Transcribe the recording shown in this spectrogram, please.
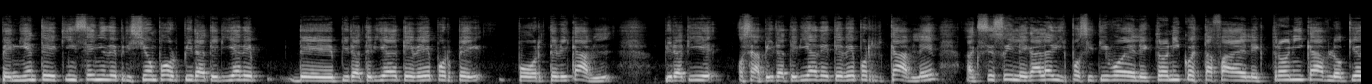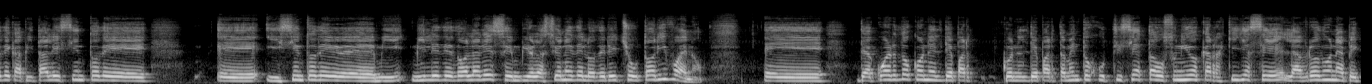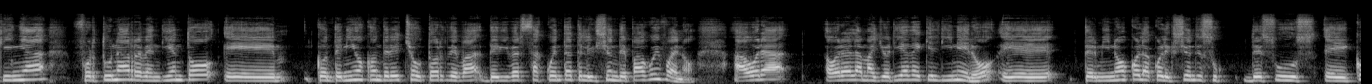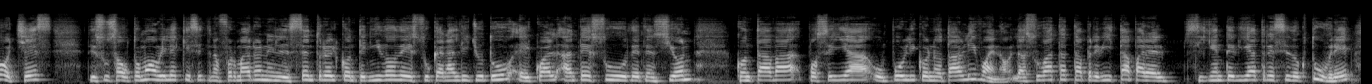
pendiente de 15 años de prisión por piratería de, piratería de TV por, por TV cable, o sea, piratería de TV por cable, acceso ilegal a dispositivos electrónicos, estafa electrónica, bloqueo de capitales, cientos de eh, y cientos de miles de dólares en violaciones de los derechos de autor y bueno, eh, de acuerdo con el departamento con el Departamento de Justicia de Estados Unidos, Carrasquilla se labró de una pequeña fortuna revendiendo eh, contenidos con derecho autor de, diversas cuentas de televisión de pago. Y bueno, ahora, ahora la mayoría de aquel dinero eh, terminó con la colección de, de sus eh, coches, de sus automóviles que se transformaron en el centro del contenido de su canal de YouTube, el cual antes de su detención contaba, poseía un público notable y bueno, la subasta está prevista para el siguiente día 13 de octubre.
